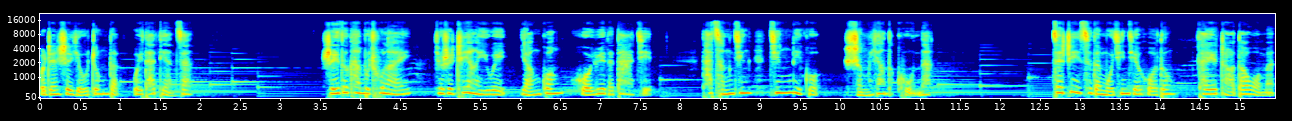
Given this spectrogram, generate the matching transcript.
我真是由衷的为他点赞。谁都看不出来，就是这样一位阳光活跃的大姐，她曾经经历过什么样的苦难？在这次的母亲节活动，她也找到我们，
